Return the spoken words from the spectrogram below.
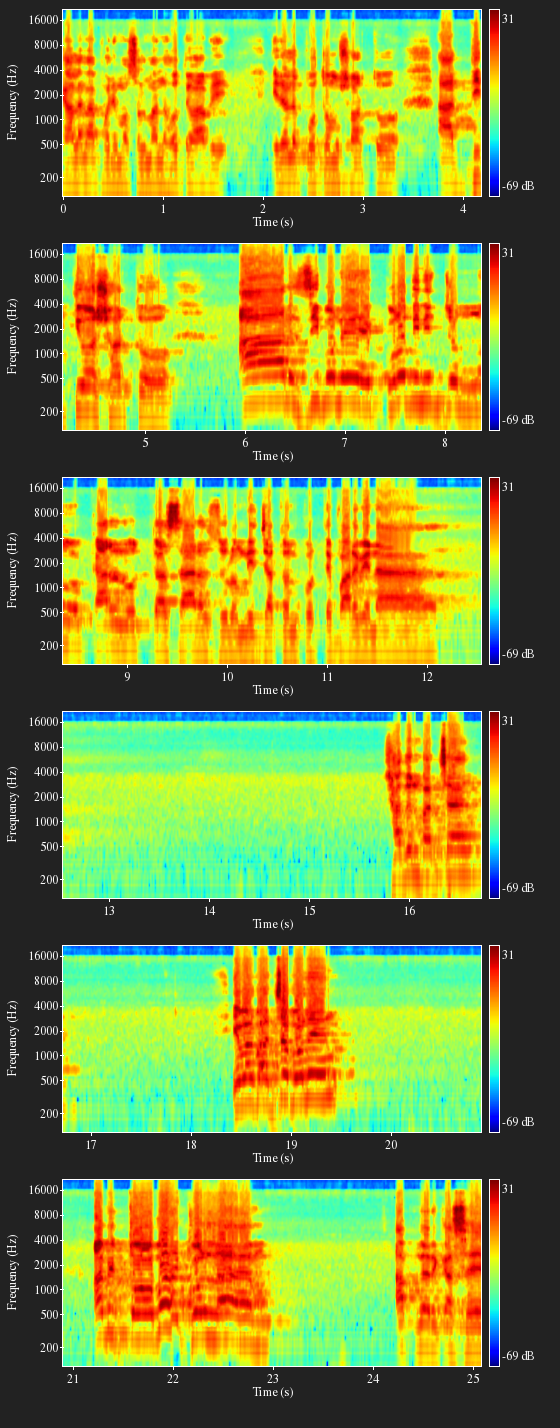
কালেমা পড়ে মুসলমান হতে হবে। এটা হলো প্রথম শর্ত। আর দ্বিতীয় শর্ত, আর জীবনে কোনো দিনের জন্য কারোর অত্যাচার, জুলুম নির্যাতন করতে পারবে না। সাধন বাচ্চা, এবার বাচ্চা বলেন, আমি তবা করলাম আপনার কাছে।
